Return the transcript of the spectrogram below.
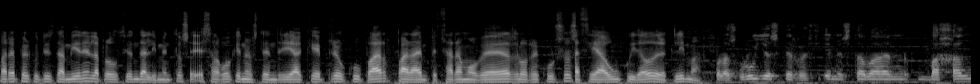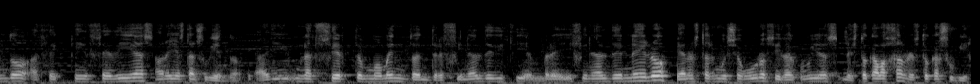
va a repercutir también en la producción de alimentos. Es algo que nos tendría que preocupar para empezar a mover los recursos hacia un cuidado del clima. Las grullas que recién estaban bajando hace 15 días, ahora ya están subiendo. Hay un cierto momento entre final de diciembre y final de enero, ya no estás muy seguro si las grullas les toca bajar o les toca subir.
